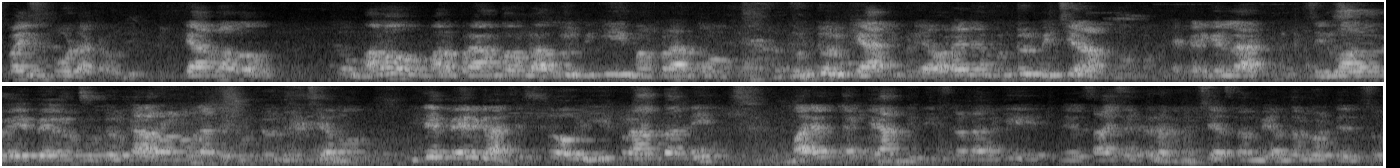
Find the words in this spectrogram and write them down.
స్పైసెస్ బోర్డు అక్కడ ఉంది. కేరళలో ఉంది. సో మనం మన ప్రాంతంలో అభివృద్ధికి మన ప్రాంతం గుంటూరు ఖ్యాతి. ఇప్పుడు ఎవరైనా గుంటూరు మిర్చి ఎక్కడికి వెళ్ళా? సినిమాలో ఏ పేరు? గుంటూరు కారణం లేకపోతే గుంటూరు మిర్చి ఇదే పేరు కాదు. సో ఈ ప్రాంతాన్ని మరింత ఖ్యాతి తీసుకురావడానికి నేను సాయశక్తిగా కృషి చేస్తాను. మీ అందరూ కూడా తెలుసు.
